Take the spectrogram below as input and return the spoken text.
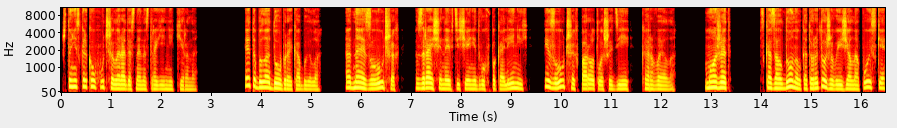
что несколько ухудшило радостное настроение Кирана. Это была добрая кобыла, одна из лучших, взращенная в течение двух поколений, из лучших пород лошадей Карвелла. «Может, — сказал Донал, который тоже выезжал на поиски,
